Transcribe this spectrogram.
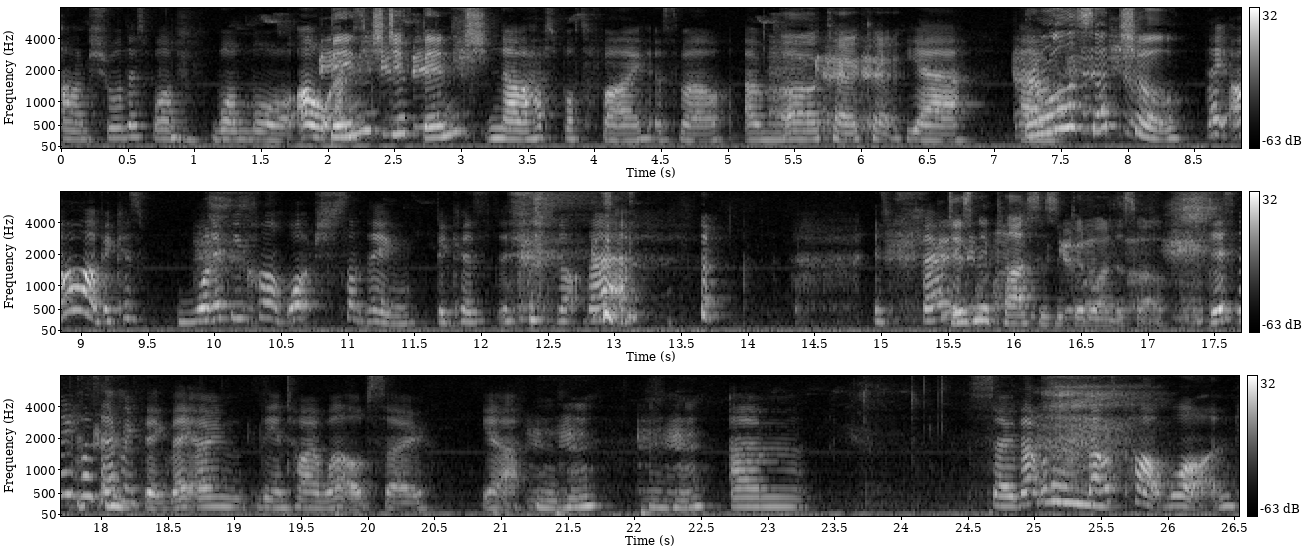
I'm sure there's one one more. Oh, and- Binge? Do you binge? no, I have Spotify as well. Um, Oh, okay, okay. yeah. They're Um, all essential. They are because what if you can't watch something because it's not there? it's very Disney Plus is a good one as well. Disney has everything. They own the entire world, so yeah. Mm-hmm. Um. So that was that was part one,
